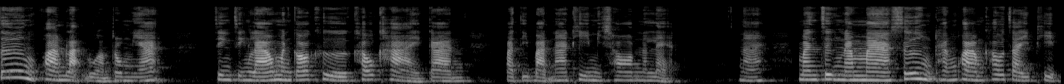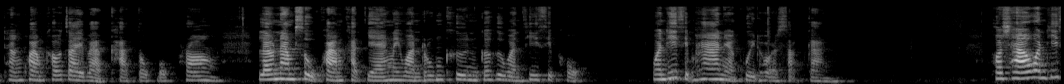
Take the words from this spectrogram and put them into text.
ซึ่งความหละหลวมตรงเนี้ยจริงๆแล้วมันก็คือเข้าข่ายการ ปฏิบัติหน้าที่มิชอบนั่นแหละนะมันจึงนำมาซึ่งทั้งความเข้าใจผิด ทั้งความเข้าใจแบบขาดตกบกพร่อง แล้วนำสู่ความขัดแย้งในวันรุ่งขึ้นก็คือวันที่ 16 วันที่ 15เนี่ยคุยโทรศัพท์กัน พอเช้าวันที่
